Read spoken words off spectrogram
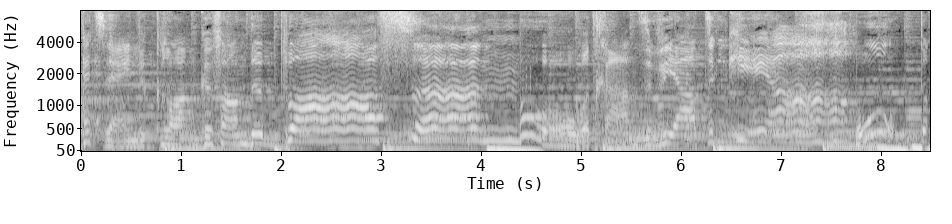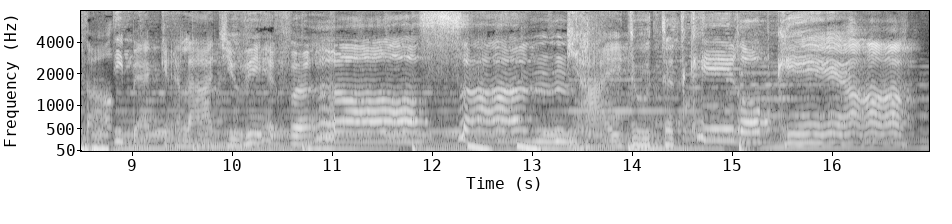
Het zijn de klanken van de bassen. Oh, wat gaan ze weer tekeer. Oh, Die bekker laat je weer verrassen. Hij doet het keer op keer.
